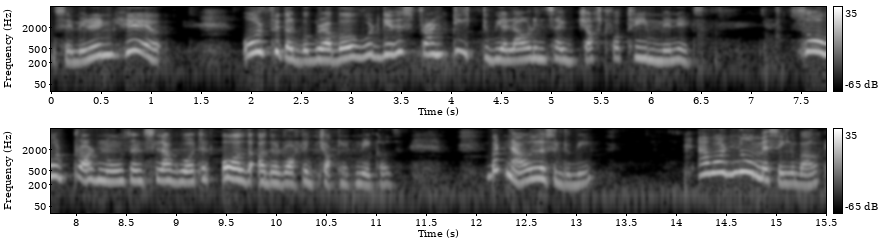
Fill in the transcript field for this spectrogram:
simmering here. Old Fickelgruber would give his front teeth to be allowed inside just for three minutes. So would Prodnose and Slugworth and all the other rotten chocolate makers. But now listen to me. I want no messing about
